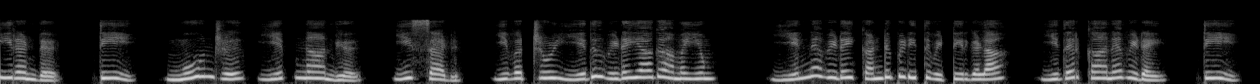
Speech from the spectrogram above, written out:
இரண்டு டி மூன்று எப் நான்கு இசட் இவற்றுள் எது விடையாக அமையும்? என்ன விடை கண்டுபிடித்து விட்டீர்களா? இதற்கான விடை. டி.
